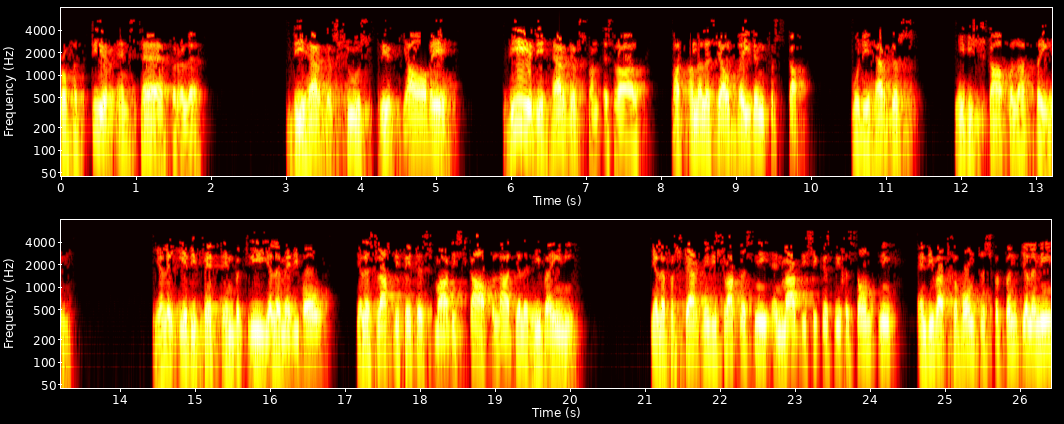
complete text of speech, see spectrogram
Profeteer en sê vir hulle die herders so spreek Jawe wie die herders van Israel wat aan hulle self veiding verskaf moet die herders nie die skape laat vei nie julle eet die vet en beklee julle met die wol julle slag die vetes maar die skape laat julle nie vei nie. Julle versterk nie die swakkes nie en maak die siekes nie gesond nie en die wat gewond is verbind julle nie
